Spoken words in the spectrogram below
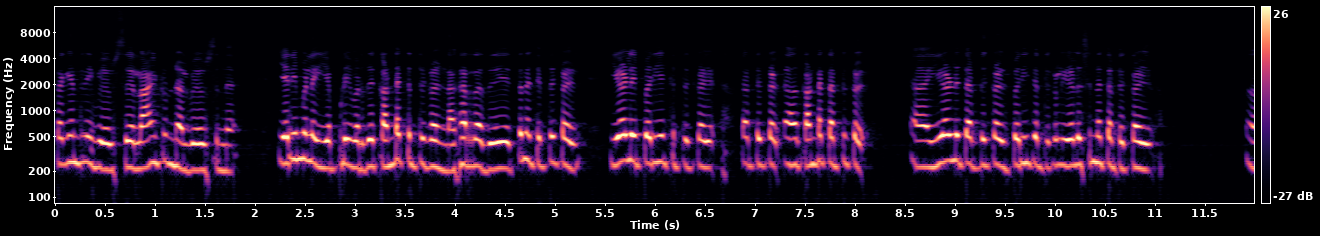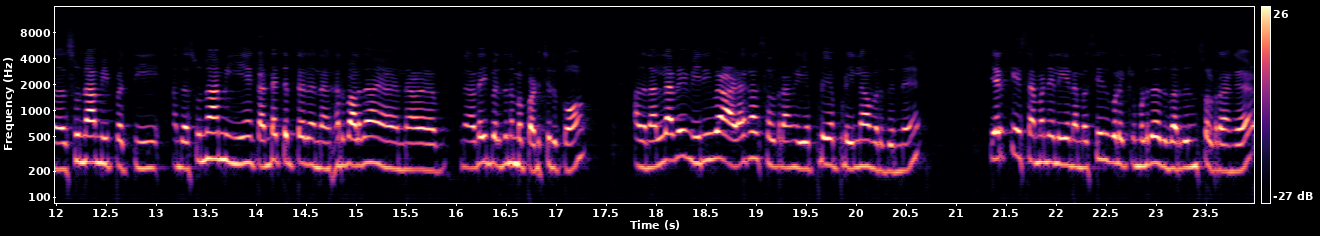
secondary waves longitudinal வேவ்ஸ்னு எரிமலை எப்படி வருது? கண்டத்திட்டுகள் நகர்றது எத்தனை திட்டுகள்? ஏழு பெரிய திட்டுகள் தட்டுக்கள் கண்ட தட்டுக்கள் ஏழு தட்டுக்கள் பெரிய தட்டுக்கள் ஏழு சின்ன தட்டுக்கள் சுனாமி பற்றி அந்த சுனாமி ஏன் கண்டத்திட்ட நகர்வால் தான் ந- நம்ம படிச்சிருக்கோம். அது நல்லாவே விரிவாக அழகாக சொல்கிறாங்க எப்படி எப்படிலாம் வருதுன்னு. இயற்கை சமநிலையை நம்ம சீர்குலைக்கும் பொழுது அது வருதுன்னு சொல்கிறாங்க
